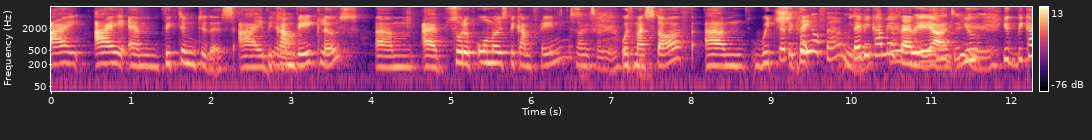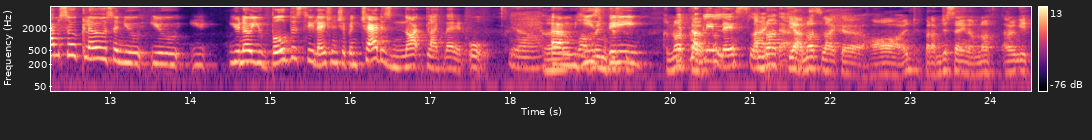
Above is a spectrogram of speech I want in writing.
I I am victim to this. I become Yeah. very close. Um, I sort of almost become friends Totally. with my staff. Um, which They become your family. They become your They family. really yeah, do. you you become so close, and you you you you know you build this relationship. And Chad is not like that at all. Yeah. Uh, Um, well, I he's mean, very- with- I'm not You're probably I'm- less like I'm not. that. Yeah, I'm not like uh, hard, but I'm just saying I'm not. I don't get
